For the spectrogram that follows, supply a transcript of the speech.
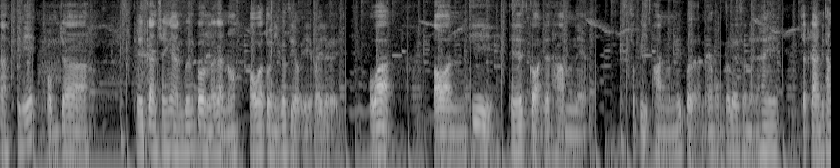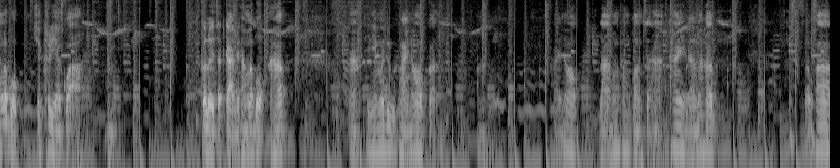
อะทีนี้ผมจะเทสการใช้งานเบื้องต้นแล้วกันเนาะเพราะว่าตัวนี้ก็ CLA ไปเลย เพราะว่าตอนที่เทสก่อนจะทำเนี่ย สปีดพันมันไม่เปิดนะ ผมก็เลยเสนอให้ จัดการไปทั้งระบบจะเคลียร์กว่า ก็เลยจัดการไปทั้งระบบนะครับอะทีนี้มาดูภายนอกก่อน ภายนอกล้างทำความสะอาดให้แล้วนะครับ สภาพ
